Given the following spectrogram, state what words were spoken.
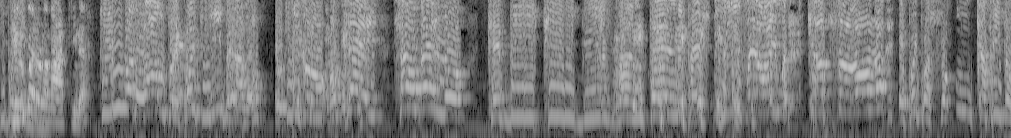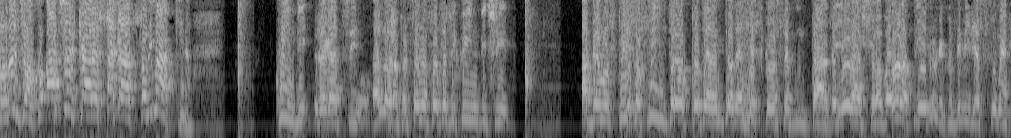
Ti Ti rubano la macchina. ti rubano l'auto e poi ti liberano e ti dicono ok, ciao bello, che birichini, birbantelli, pestiliferaim, cazzarola e poi passo un capitolo del gioco a cercare sta cazzo di macchina. Quindi ragazzi, allora per Final Fantasy XV abbiamo speso fin troppo tempo nelle scorse puntate. Io lascio la parola a Pietro che così vi riassume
